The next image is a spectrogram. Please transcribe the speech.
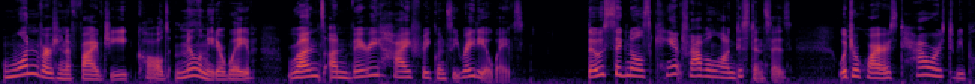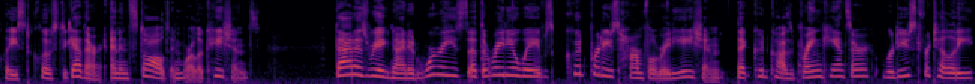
One version of 5G, called millimeter wave, runs on very high frequency radio waves. Those signals can't travel long distances, which requires towers to be placed close together and installed in more locations. That has reignited worries that the radio waves could produce harmful radiation that could cause brain cancer, reduced fertility,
